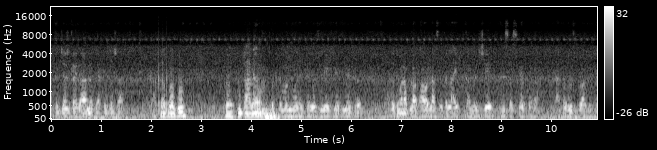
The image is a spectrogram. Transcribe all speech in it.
आता जस्ट घरी आलं प्रॅक्टिस असा आता बघू. घरून आला म्हणून फक्त मम्मी बोलायचं लेट लेट लेट तर तुम्हाला ब्लॉग आवडला असेल तर लाईक कमेंट शेअर आणि सबस्क्राईब करा. आता रोज ब्लॉग येतो.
